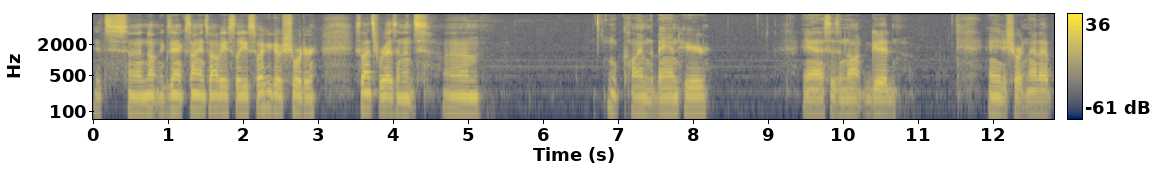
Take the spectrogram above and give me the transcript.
it's uh, not an exact science, obviously, so I could go shorter. So that's resonance. Um, we'll climb the band here. Yeah, this is not good. I need to shorten that up.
